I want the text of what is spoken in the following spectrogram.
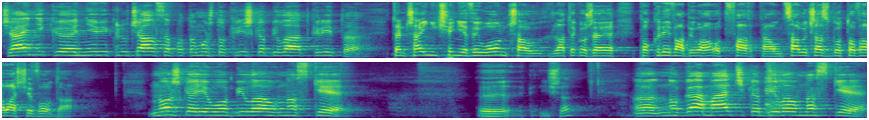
Чайник э, не выключался, потому что крышка была открыта. Ten czajnik się nie wyłączał, dlatego że pokrywa była otwarta. On cały czas gotowała się woda. Ножка его была в носке. Yy, jeszcze? Э, Нога мальчика была в носке.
